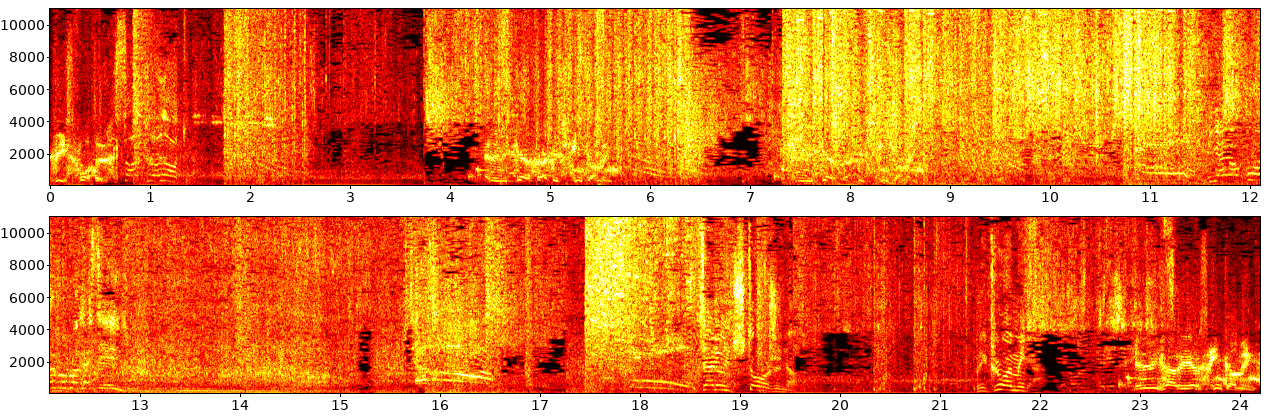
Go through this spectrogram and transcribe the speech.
Enemy UAV spotted. Enemy care package incoming. Enemy care package incoming. Меняю обойму магазин! Цель уничтожена! Прикрой меня! Enemy Harriers incoming.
